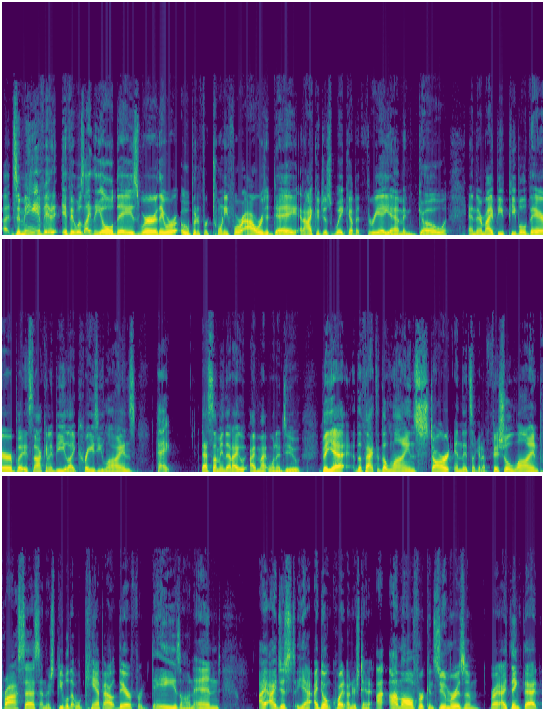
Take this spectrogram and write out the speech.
uh, to me, if it, if it was like the old days where they were open for 24 hours a day and I could just wake up at 3 a.m. and go, and there might be people there, but it's not going to be like crazy lines, hey, that's something that I, I might want to do. But yeah, the fact that the lines start and it's like an official line process and there's people that will camp out there for days on end. I, I just, yeah, I don't quite understand it. I, I'm all for consumerism, right? I think that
